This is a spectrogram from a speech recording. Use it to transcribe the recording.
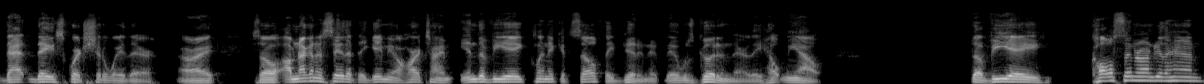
that they squared shit away there. All right. So I'm not gonna say that they gave me a hard time in the VA clinic itself. They didn't. It, it was good in there. They helped me out. The VA call center, on the other hand,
